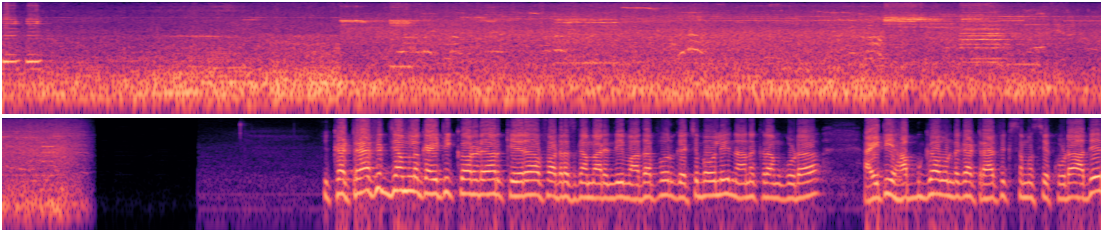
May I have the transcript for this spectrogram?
ఇక ట్రాఫిక్ జామ్లకు ఐటీ కారిడార్ కేర్ ఆఫ్ అడ్రస్గా మారింది. మాదాపూర్ గచ్చిబౌలి నానక్రామ్ కూడా ఐటీ హబ్గా ఉండగా ట్రాఫిక్ సమస్య కూడా అదే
